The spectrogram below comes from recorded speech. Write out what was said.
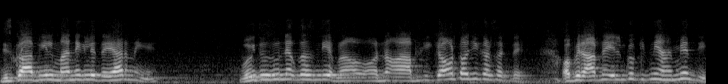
جس کو آپ علم ماننے کے لیے تیار نہیں ہیں۔ وہی تو حضور نے دیا اور آپ کی کیا اور توجہ کر سکتے ہیں؟ اور پھر آپ نے علم کو کتنی اہمیت دی؟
